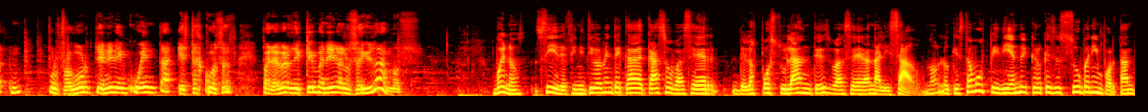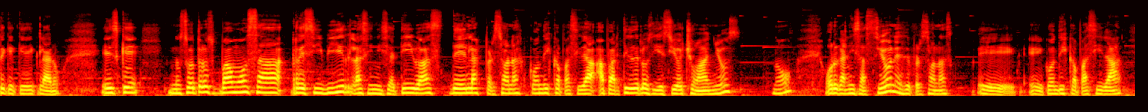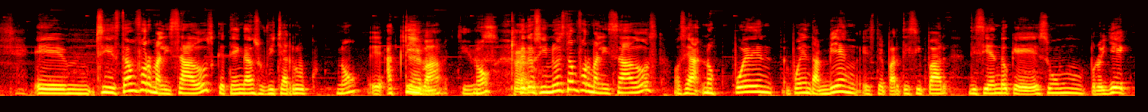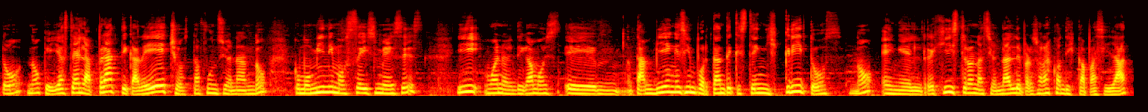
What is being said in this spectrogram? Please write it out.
Por favor, tener en cuenta estas cosas para ver de qué manera los ayudamos. Bueno, sí, definitivamente cada caso va a ser, de los postulantes, va a ser analizado, ¿no? Lo que estamos pidiendo, y creo que eso es súper importante que quede claro, es que nosotros vamos a recibir las iniciativas de las personas con discapacidad a partir de los 18 años, ¿no? Organizaciones de personas eh, eh, con discapacidad. Eh, si están formalizados, que tengan su ficha RUC, ¿no? Eh, activa, Claro. ¿no? Claro. Pero si no están formalizados, o sea, nos pueden, pueden también este, participar diciendo que es un proyecto, ¿no? Que ya está en la práctica, de hecho está funcionando como mínimo seis meses. Y bueno, digamos, eh, también es importante que estén inscritos, ¿no? En el Registro Nacional de Personas con Discapacidad,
